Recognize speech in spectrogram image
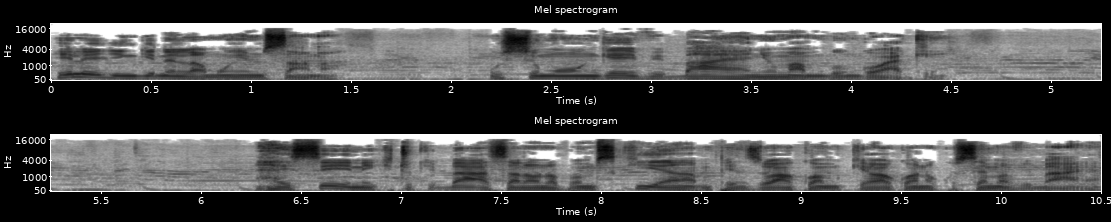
Hili jingine la muhimu sana. Usimwongee vibaya nyuma mgongo wake. Haisi ni kitu kibaya sana unapomsikia mpenzi wako wa mke wako anakusema vibaya.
